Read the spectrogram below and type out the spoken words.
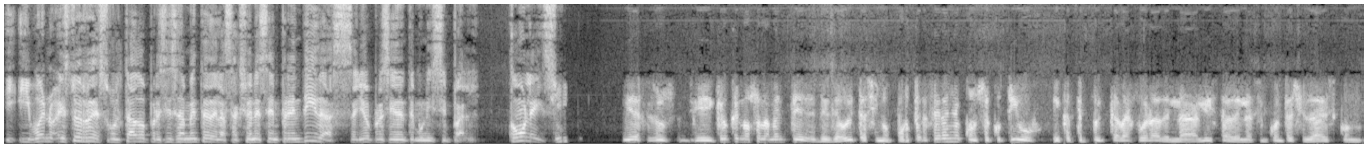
Y, bueno, esto es resultado precisamente de las acciones emprendidas, señor presidente municipal. ¿Cómo le hizo? Sí. Mira, Jesús, eh, creo que no solamente desde ahorita, sino por tercer año consecutivo, Ecatepec queda fuera de la lista de las 50 ciudades con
